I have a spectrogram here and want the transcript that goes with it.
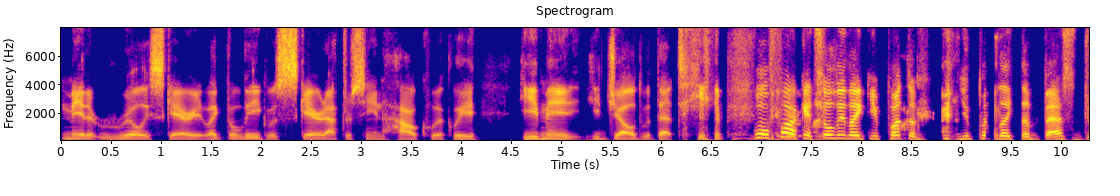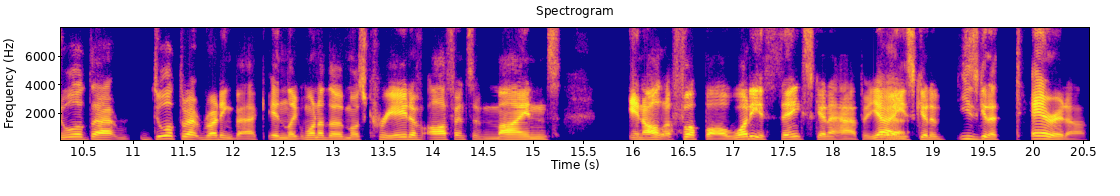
made it really scary. Like the league was scared after seeing how quickly he made he gelled with that team. Well, People fuck! It's like, only like you put the you put like the best dual that dual threat running back in like one of the most creative offensive minds in all of football. What do you think's gonna happen? Yeah, Yeah. he's gonna he's gonna tear it up.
